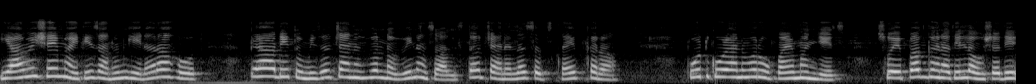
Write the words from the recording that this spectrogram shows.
याविषयी माहिती जाणून घेणार आहोत. त्याआधी तुम्ही जर चॅनलवर नवीन असाल तर चॅनलला सबस्क्राईब करा. पुटकुळ्यांवर उपाय म्हणजेच स्वयंपाकघरातील औषधी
